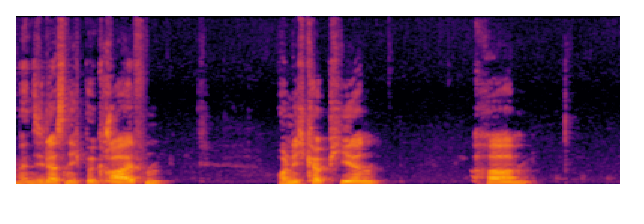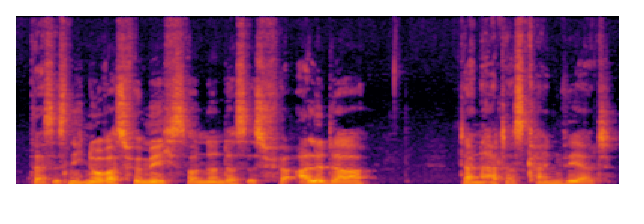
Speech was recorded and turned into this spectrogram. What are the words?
Wenn sie das nicht begreifen und nicht kapieren, ähm, das ist nicht nur was für mich, sondern das ist für alle da, dann hat das keinen Wert.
